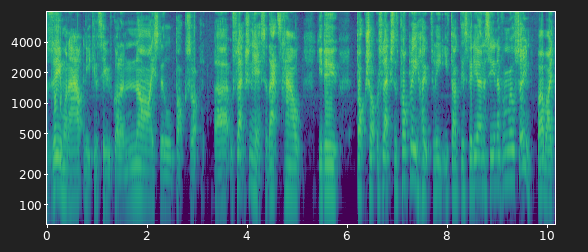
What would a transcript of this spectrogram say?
zoom on out and you can see we've got a nice little box shot uh, reflection here. So that's how you do box shot reflections properly. Hopefully you've dug this video and I'll see you another one real soon. Bye bye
